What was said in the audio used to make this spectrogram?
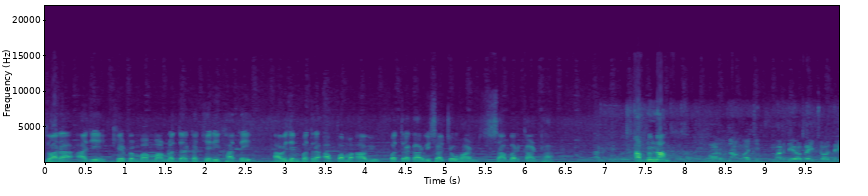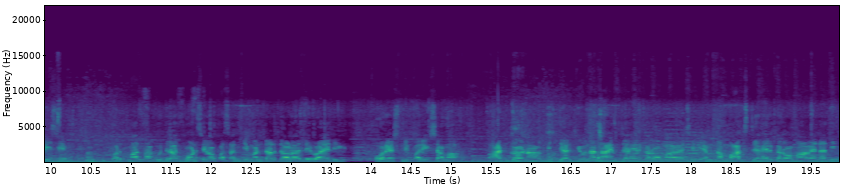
દ્વારા આજે ખેડબ્રહ્મા મામલતદાર કચેરી ખાતે આવેદનપત્ર આપવામાં આવ્યું. પત્રકાર વિશાલ ચૌહાણ, સાબરકાંઠા. આપનું નામ? મારું નામ અજીત કુમાર દેવાભાઈ ચૌધરી છે. વર્તમાનમાં ગુજરાત ગૌણ સેવા પસંદગી મંડળ દ્વારા લેવાયેલી ફોરેસ્ટની પરીક્ષામાં આઠ ગણા વિદ્યાર્થીઓના નામ જાહેર કરવામાં આવ્યા છે. એમના માર્ક્સ જાહેર કરવામાં આવ્યા નથી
